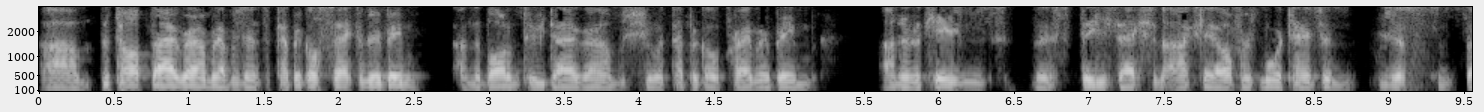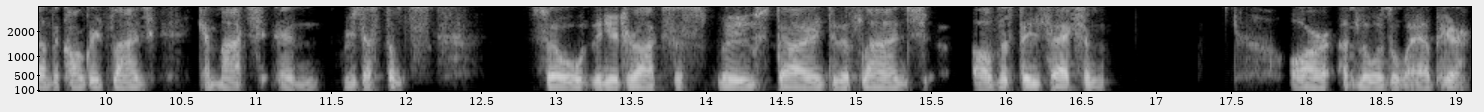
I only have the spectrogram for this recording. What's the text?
Um, the top diagram represents a typical secondary beam and the bottom two diagrams show a typical primary beam and on occasions the steel section actually offers more tension resistance than the concrete flange can match in resistance. So the neutral axis moves down to the flange of the steel section or as low as a web here.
